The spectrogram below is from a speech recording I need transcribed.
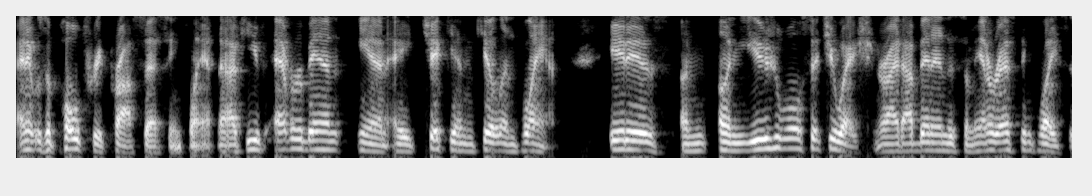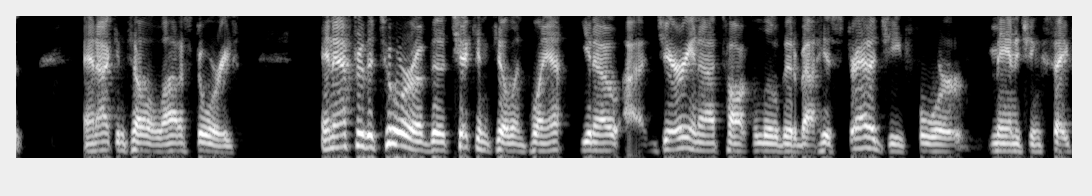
and it was a poultry processing plant. Now, if you've ever been in a chicken killing plant, it is an unusual situation, right? I've been into some interesting places and I can tell a lot of stories. And after the tour of the chicken killing plant, you know, Jerry and I talked a little bit about his strategy for managing safe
